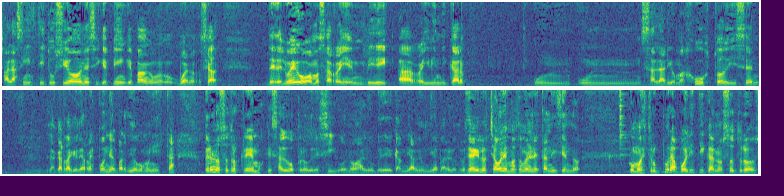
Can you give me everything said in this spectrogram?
a las instituciones y que pin, que pan, bueno, o sea, desde luego vamos a, reivindi- a reivindicar un, un salario más justo, dicen, la carta que le responde al Partido Comunista, pero nosotros creemos que es algo progresivo, no algo que debe cambiar de un día para el otro. O sea que los chabones más o menos le están diciendo, como estructura política nosotros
